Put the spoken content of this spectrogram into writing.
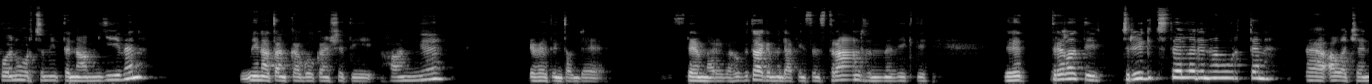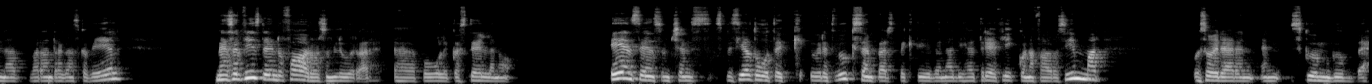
på en ort som inte är namngiven. Mina tankar går kanske till Hangö. Jag vet inte om det stämmer överhuvudtaget, men där finns en strand som är viktig. Det är ett relativt tryggt ställe den här orten. Alla känner varandra ganska väl. Men sen finns det ändå faror som lurar på olika ställen. Och en scen som känns speciellt otäck ur ett vuxenperspektiv är när de här tre flickorna far och simmar och så är där en, en skum gubbe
